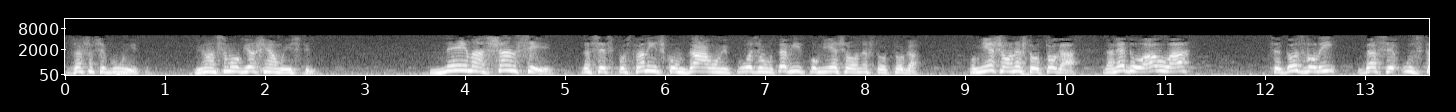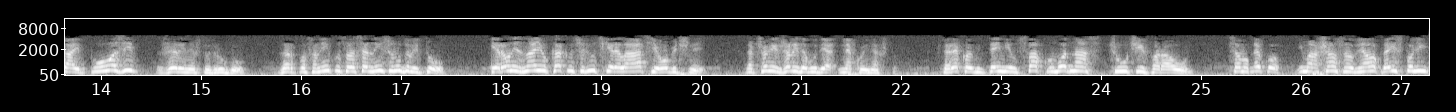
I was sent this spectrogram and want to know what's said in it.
zašto se bunite? Mi vam samo objašnjamo istinu. Nema šanse da se s poslaničkom davom i pozivom u tevhid pomiješalo nešto od toga. Pomiješalo nešto od toga da ne do Allah se dozvoli da se uz taj poziv želi nešto drugo. Zar poslaniku sa sve nisu nudili to? Jer oni znaju kakve su ljudske relacije obične. Da čovjek želi da bude neko i nešto. Što je rekao im temi u svakom od nas čuči faraon. Samo neko ima šansu na dunjalog da ispolji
